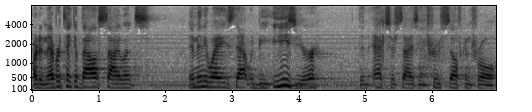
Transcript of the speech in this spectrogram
or to never take a vow of silence. In many ways, that would be easier than exercising true self control,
